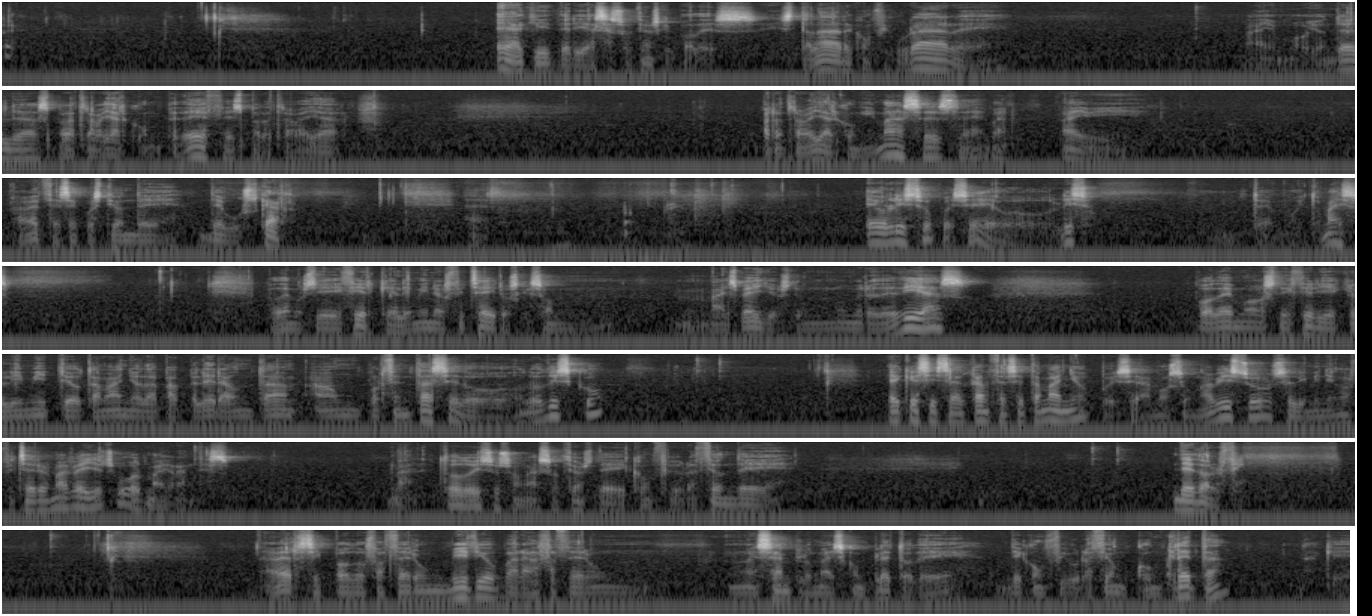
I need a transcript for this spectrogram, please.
E aquí terías as opcións que podes instalar, configurar, e... hai un mollón delas para traballar con PDFs, para traballar para traballar con imaxes, eh, bueno, hai a veces é cuestión de, de buscar. E o liso, pois é o liso moito máis. Podemos dicir que elimine os ficheiros que son máis bellos de un número de días. Podemos dicirlle que limite o tamaño da papelera a un, tam, a un porcentaxe do, do disco. E que se se alcanza ese tamaño pois se amose un aviso, se eliminen os ficheiros máis bellos ou os máis grandes. Vale, todo iso son as opcións de configuración de de Dolphin a ver se podo facer un vídeo para facer un, un exemplo máis completo de, de configuración concreta que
